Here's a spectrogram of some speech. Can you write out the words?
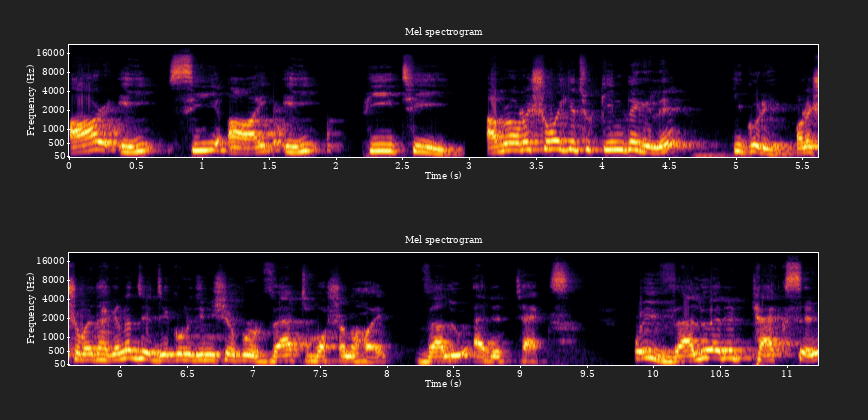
R E C I E P T আমরা অনেক সময় কিছু কিনতে গেলে কি করি? অনেক সময় থাকে না যে যে কোনো জিনিসের উপর ভ্যাট বসানো হয় ভ্যালু অ্যাডেড ট্যাক্স ওই ভ্যালু অ্যাডেড ট্যাক্সের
